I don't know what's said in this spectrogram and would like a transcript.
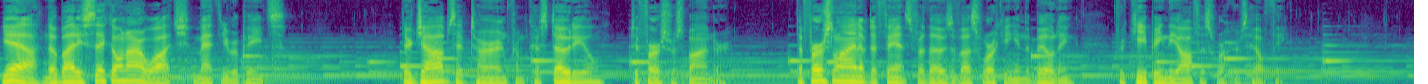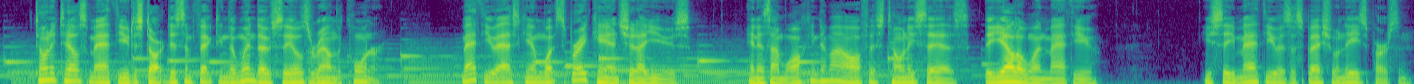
Yeah, nobody's sick on our watch, Matthew repeats. Their jobs have turned from custodial to first responder the first line of defense for those of us working in the building for keeping the office workers healthy. Tony tells Matthew to start disinfecting the window sills around the corner. Matthew asks him what spray can should I use. And as I'm walking to my office, Tony says, The yellow one, Matthew. You see, Matthew is a special needs person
